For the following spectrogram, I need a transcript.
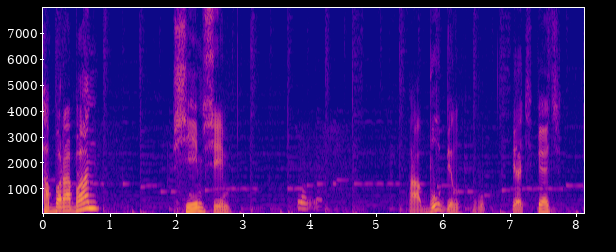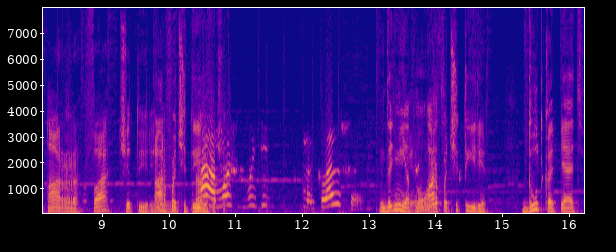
А барабан 7. Семь. Семь. А бубен в- пять. 5. Арфа 4. Арфа 4. А, Арфа может быть, и клавиши? Да нет, Нет, ну нет. арфа 4. Дудка 5.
